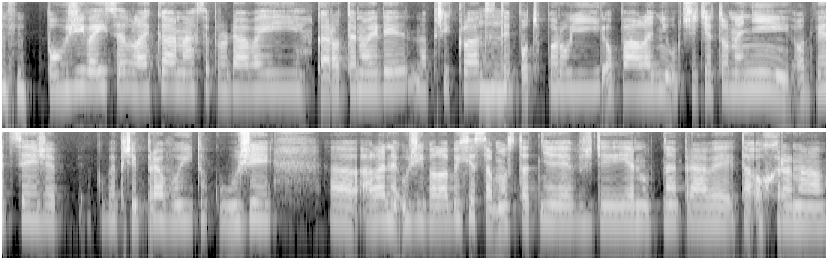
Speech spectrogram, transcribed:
Používají se v lékárnách, se prodávají karotenoidy například, mm-hmm. ty podporují opálení. Určitě to není od věci, že jakoby připravují tu kůži, ale neužívala bych je samostatně. Vždy je nutné právě ta ochrana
